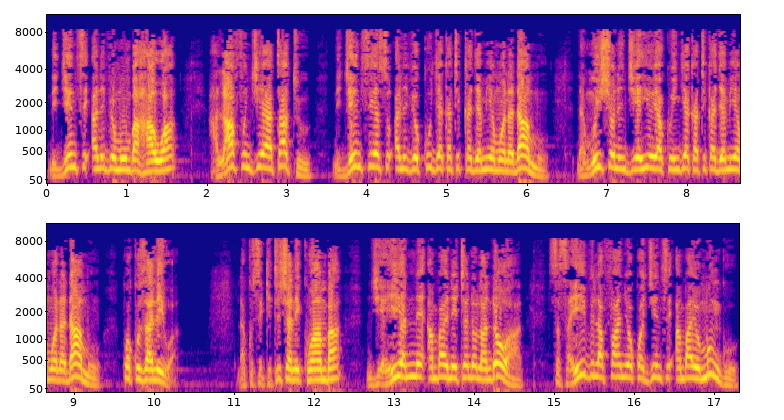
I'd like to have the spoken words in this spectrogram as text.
ni jinsi alivyomuumba hawa halafu njia ya tatu ni jinsi yesu alivyokuja katika jamii ya mwanadamu na mwisho ni njia hiyo ya kuingia katika jamii ya mwanadamu kwa kuzaliwa. La kusikitisha ni kwamba njia hii ya nne ambayo ni tendo la ndoa sasa hivi lafanywa kwa jinsi ambayo mungu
